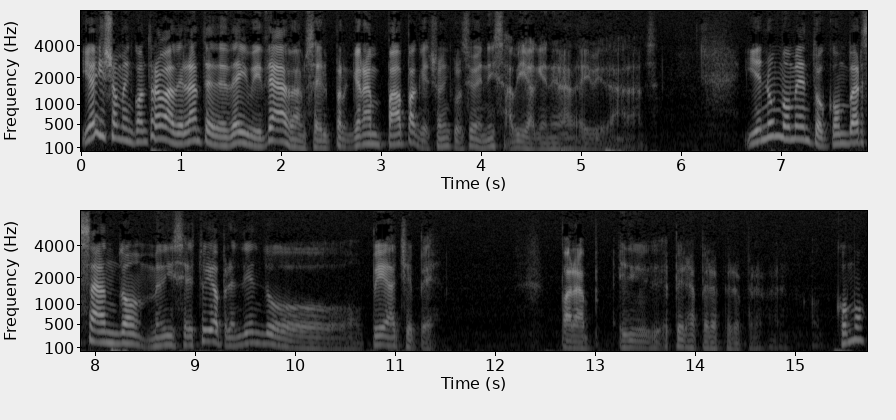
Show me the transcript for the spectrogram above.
Y ahí yo me encontraba delante de David Adams, el gran papa que yo inclusive ni sabía quién era David Adams. Y en un momento conversando me dice, estoy aprendiendo PHP. Para... espera, espera, espera, espera. ¿Cómo?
